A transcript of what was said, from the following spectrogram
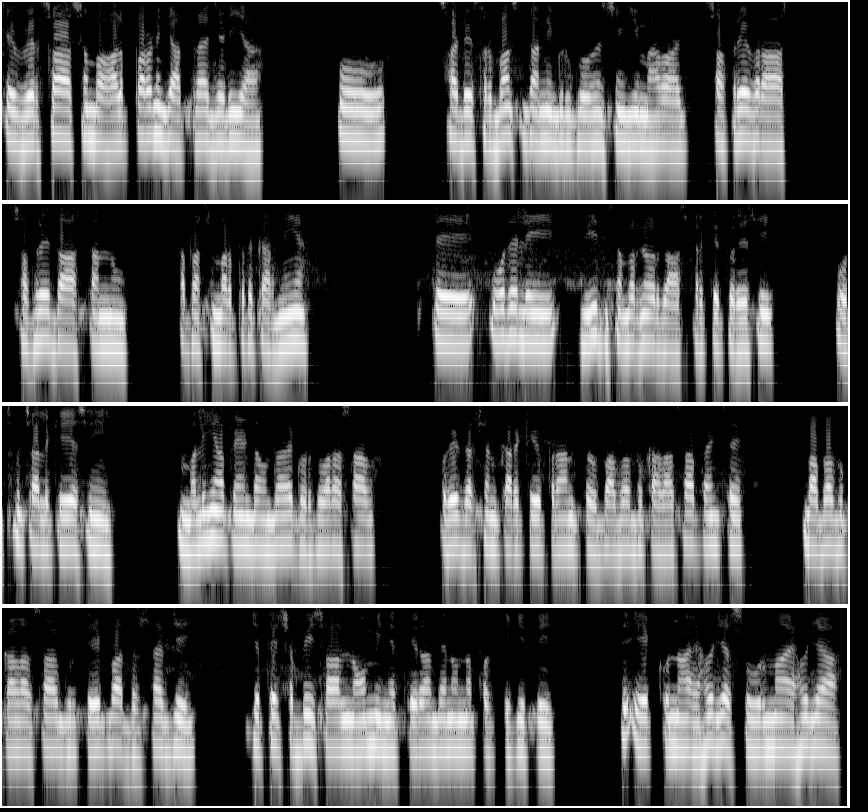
ਕਿ ਵਿਰਸਾ ਸੰਭਾਲ ਪੜਨ ਯਾਤਰਾ ਜਿਹੜੀ ਆ ਉਹ ਸਾਡੇ ਸਰਬੰਸ ਦਾਨੀ ਗੁਰੂ ਗੋਬਿੰਦ ਸਿੰਘ ਜੀ ਮਹਾਰਾਜ ਸਫਰੇ ਵਿਰਾਸਤ ਸਫਰੇ ਦਾਸਤਾਨ ਨੂੰ ਆਪਾਂ ਸਮਰਪਿਤ ਕਰਨੀ ਆ। ਤੇ ਉਹਦੇ ਲਈ 20 ਦਸੰਬਰ ਨੂੰ ਅਰਦਾਸ ਕਰਕੇ ਤੁਰੇ ਸੀ। ਉੱਥੋਂ ਚੱਲ ਕੇ ਅਸੀਂ ਮਲੀਆਂ ਪਿੰਡ ਆਉਂਦਾ ਹੈ ਗੁਰਦੁਆਰਾ ਸਾਹਿਬ। ਉਹਦੇ ਦਰਸ਼ਨ ਕਰਕੇ ਉਪਰੰਤ ਬਾਬਾ ਬਕਾਲਾ ਸਾਹਿਬ ਪਹੁੰਚੇ। ਬਾਬਾ ਬਕਾਲਾ ਸਾਹਿਬ ਗੁਰੂ ਤੇਗ ਬਹਾਦਰ ਸਾਹਿਬ ਜੀ, ਜਿੱਥੇ 26 ਸਾਲ 9 ਮਹੀਨੇ 13 ਦਿਨ ਉਹਨਾਂ ਭਗਤੀ ਕੀਤੀ। ਤੇ ਇੱਕ ਉਹਨਾਂ ਇਹੋ ਜਿਹਾ ਸੂਰਮਾ, ਇਹੋ ਜਿਹਾ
